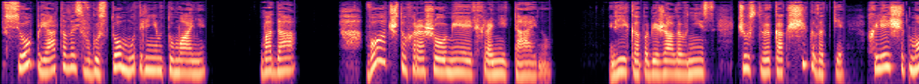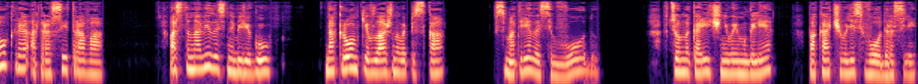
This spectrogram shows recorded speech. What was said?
все пряталось в густом утреннем тумане. Вода. Вот что хорошо умеет хранить тайну. Вика побежала вниз, чувствуя, как щиколотки хлещет мокрая от росы трава. Остановилась на берегу, на кромке влажного песка, всмотрелась в воду. В темно-коричневой мгле покачивались водоросли,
